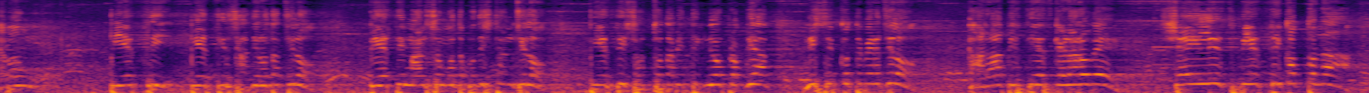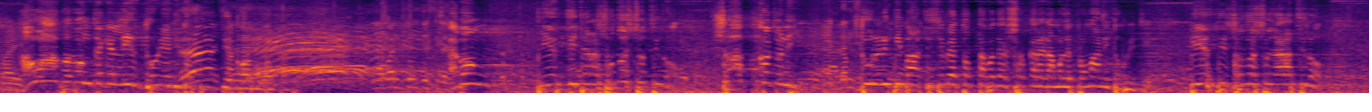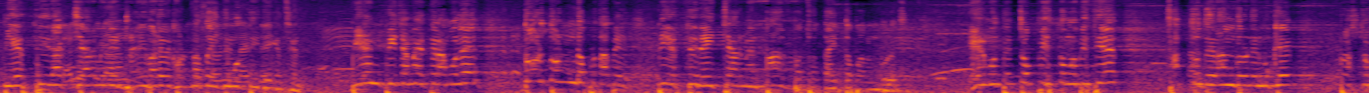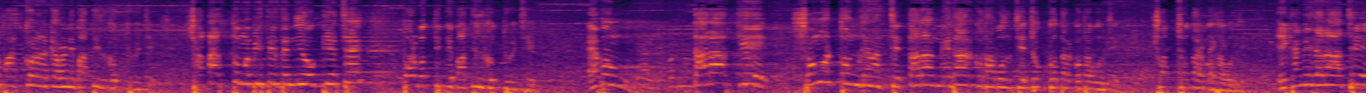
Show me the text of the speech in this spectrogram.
এবং পিএসসি পিএসসির স্বাধীনতা ছিল পিএসসি মানসম্মত প্রতিষ্ঠান ছিল পিএসসি স্বচ্ছতা ভিত্তিক নিয়োগ প্রক্রিয়া নিশ্চিত করতে পেরেছিল। কারা বিসিএস ক্যাডার হবে? সেই লিস্ট পিএসসি করত না। হাওয়া ভবন থেকে লিস্ট ধরিয়ে দিত কর্মকর্তা। এবং পিএসসি যারা সদস্য ছিল সব কজনই দুর্নীতিবাজ হিসেবে তত্ত্বাবধায়ক সরকারের আমলে প্রমাণিত হয়েছে। পিএসসির সদস্য যারা ছিল পিএসসির এক চেয়ারম্যানের ড্রাইভারের ঘটনা তো ইতিমধ্যেই দেখেছেন। বিএনপি জামায়াতের আমলে দোর্দণ্ড প্রতাপে পিএসসির এই চেয়ারম্যান পাঁচ বছর দায়িত্ব পালন করেছে। এর মধ্যে চব্বিশতম বিসিএস ছাত্রদের আন্দোলনের মুখে প্রশ্ন ফাঁস করার কারণে বাতিল করতে হয়েছে। সাতাশতম বিসিএস নিয়োগ দিয়েছে, পরবর্তীতে বাতিল করতে হয়েছে। এবং তারা কে? সমর্থন জানাচ্ছে, তারা মেধার কথা বলছে, যোগ্যতার কথা বলছে, স্বচ্ছতার কথা বলছে। এখানে যারা আছে,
